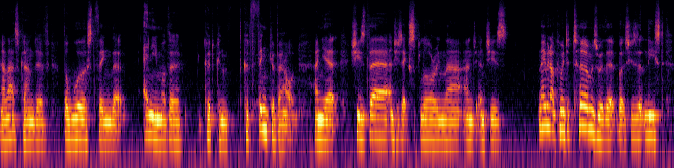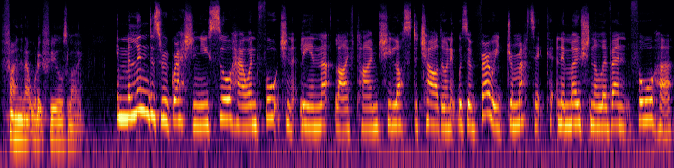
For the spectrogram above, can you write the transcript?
Now, that's kind of the worst thing that any mother could could think about. And yet, she's there and she's exploring that, and, and she's maybe not coming to terms with it, but she's at least finding out what it feels like. In Melinda's regression, you saw how, unfortunately, in that lifetime, she lost a child, and it was a very dramatic and emotional event for her.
